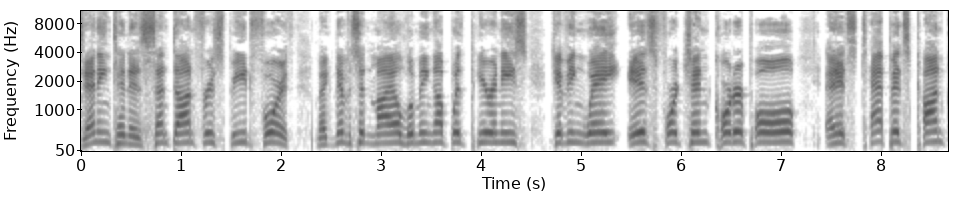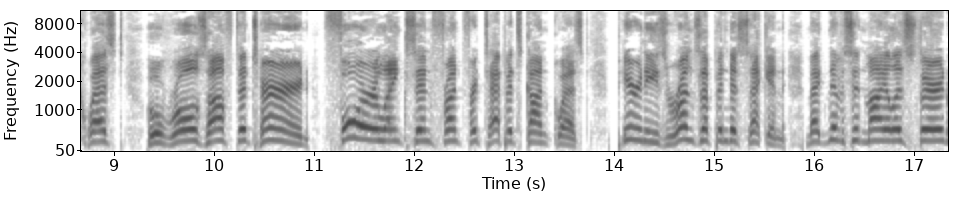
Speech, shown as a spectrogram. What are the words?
Dennington is sent on for speed fourth. Magnificent Mile looming up with Pyrenees. Giving way is Fortune quarter pole, and it's Tapit's Conquest who rolls off the turn. Four lengths in front for Tapit's Conquest. Pyrenees runs up into second. Magnificent Mile is third.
